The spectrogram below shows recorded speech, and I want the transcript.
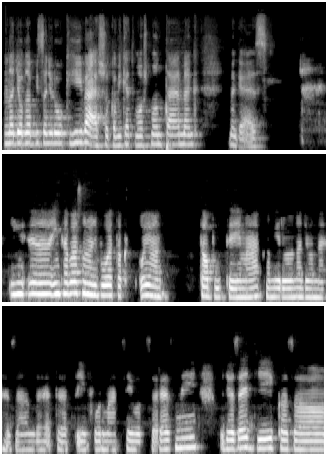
nagyobbnak bizonyuló kihívások, amiket most mondtál meg, meg ez? Inkább azt mondom, hogy voltak olyan tabu témák, amiről nagyon nehezen lehetett információt szerezni. Ugye az egyik az a,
